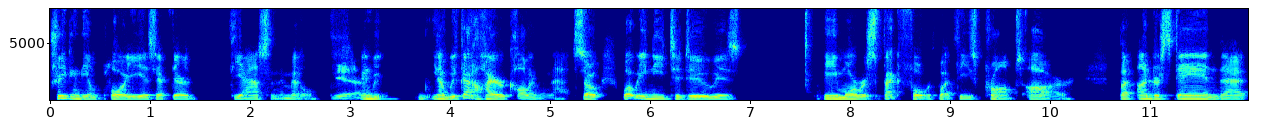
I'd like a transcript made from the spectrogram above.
treating the employee as if they're the ass in the middle. Yeah. And we, you know we've got a higher calling than that. So what we need to do is be more respectful with what these prompts are but understand that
